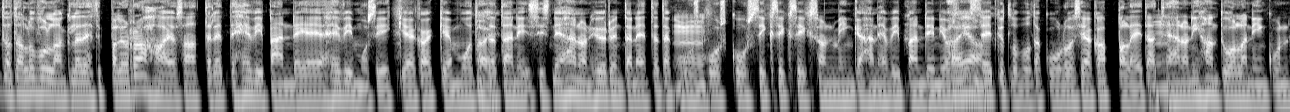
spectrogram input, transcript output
tota, luvulla on kyllä tehty paljon rahaa, jos ajattelette heavy-bändejä ja heavy-musiikkia ja kaikkea muuta Ai. tätä, niin siis nehän on hyödyntäneet tätä mm. 666 on minkähän heavy-bändin jo siis 70-luvulta kuuluisia kappaleita, mm. että sehän on ihan tuolla niin kuin,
